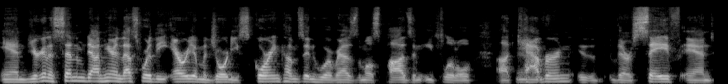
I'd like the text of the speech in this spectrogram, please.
And you're going to send them down here, and that's where the area majority scoring comes in. Whoever has the most pods in each little uh, Mm-hmm. cavern, mm they're safe and.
